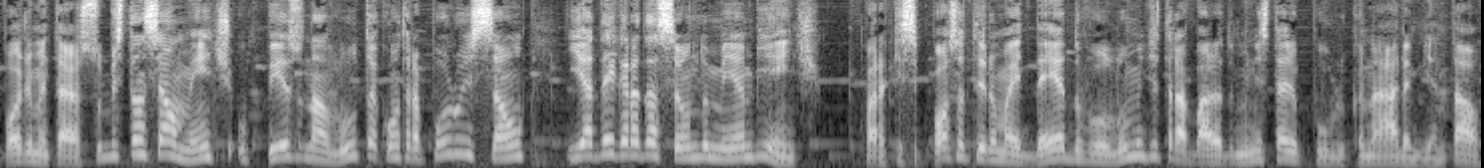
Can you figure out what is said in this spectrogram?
pode aumentar substancialmente o peso na luta contra a poluição e a degradação do meio ambiente. Para que se possa ter uma ideia do volume de trabalho do Ministério Público na área ambiental,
